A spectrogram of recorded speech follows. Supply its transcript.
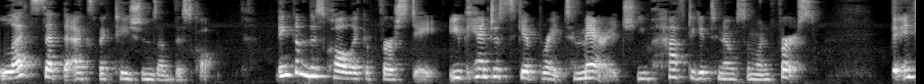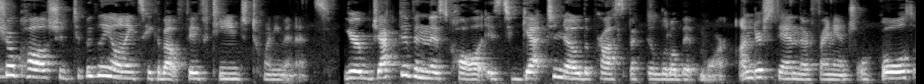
let's set the expectations of this call. Think of this call like a first date. You can't just skip right to marriage. You have to get to know someone first. The intro call should typically only take about 15 to 20 minutes. Your objective in this call is to get to know the prospect a little bit more, understand their financial goals,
